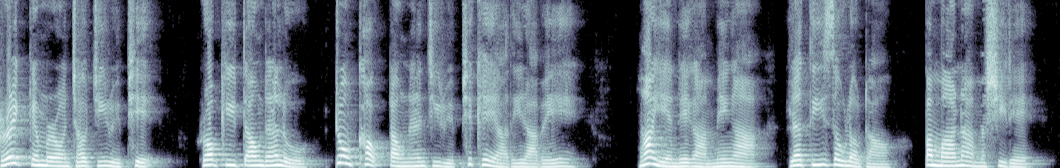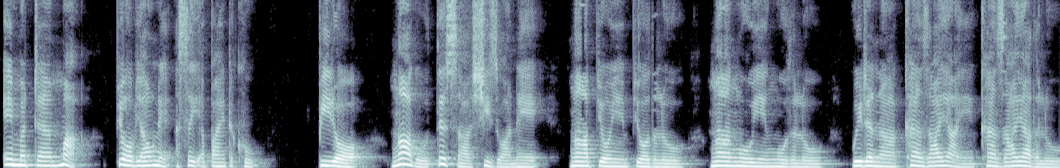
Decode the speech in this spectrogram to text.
Great Cameron ကြောက်ကြီးတွေဖြစ် Rocky တောင်တန်းလိုတွန့်ခောက်တောင်တန်းကြီးတွေဖြစ်ခဲ့ရသေးတာပဲငါရင်ထဲကမင်းကလက်သီးစုပ်လောက်တောင်ပမာဏမရှိတဲ့အိမ်မတန်မှပျော်ပြောင်းတဲ့အစိတ်အပိုင်းတစ်ခုပြီးတော့ငါကိုတစ္ဆာရှိစွာနဲ့ငါပြောရင်ပြောသလိုငါငိုရင်ငိုသလိုဝေ ဒနာခံစားရရင်ခံစားရသလို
